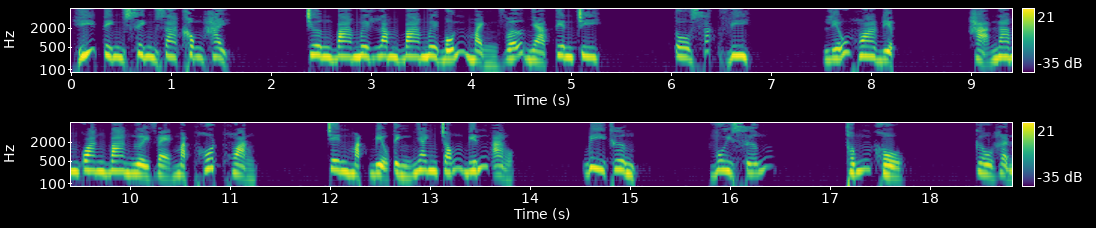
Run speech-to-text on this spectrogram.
hí tinh sinh ra không hay, chương ba mươi năm ba mươi bốn mảnh vỡ nhà tiên tri, tô sắc vi, l i ễ u hoa điệp, hạ nam quang ba người vẻ mặt hốt hoảng, trên mặt biểu tình nhanh chóng biến ảo, bi thương, vui sướng, thống khổ, cừu hận,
